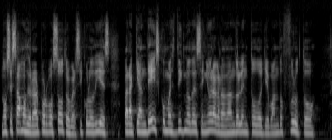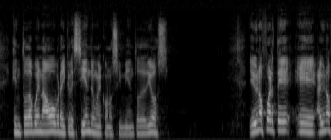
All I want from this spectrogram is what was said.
no cesamos de orar por vosotros, versículo 10, para que andéis como es digno del Señor, agradándole en todo, llevando fruto en toda buena obra y creciendo en el conocimiento de Dios. Y hay, una fuerte, eh, hay una,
